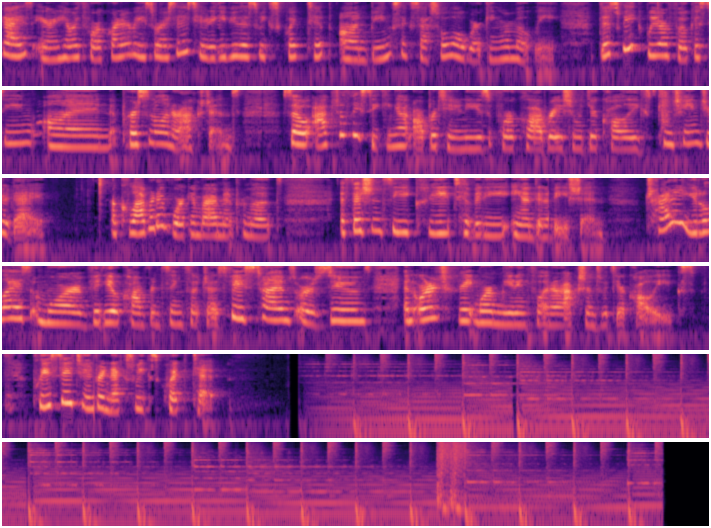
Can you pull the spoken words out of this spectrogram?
guys, Erin here with Four Corner Resources, here to give you this week's quick tip on being successful while working remotely. This week we are focusing on personal interactions. So actively seeking out opportunities for collaboration with your colleagues can change your day. A collaborative work environment promotes efficiency, creativity, and innovation. Try to utilize more video conferencing such as FaceTimes or Zooms in order to create more meaningful interactions with your colleagues. Please stay tuned for next week's quick tip.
